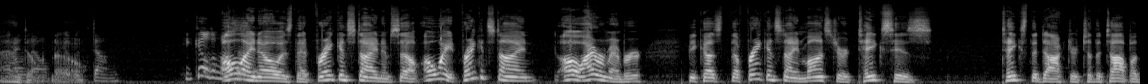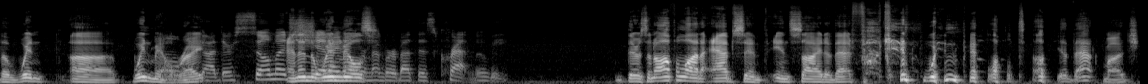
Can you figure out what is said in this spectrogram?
I I don't, don't know. but It was dumb. He killed him. All I know is that Frankenstein himself. Oh wait, Frankenstein. Oh, I remember, because the Frankenstein monster takes his takes the doctor to the top of the wind uh, windmill, Oh right? god, there's so much And then the windmills- I don't remember about this crap movie. There's an awful lot of absinthe inside of that fucking windmill. I'll tell you that much.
